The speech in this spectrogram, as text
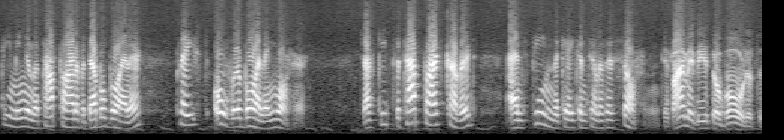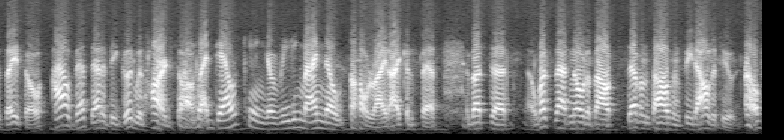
steaming in the top part of a double boiler placed over boiling water. Just keep the top part covered and steam the cake until it has softened. If I may be so bold as to say so, I'll bet that'd be good with hard sauce. Oh, Adele King, you're reading my notes. All right, I confess. But uh, what's that note about 7,000 feet altitude? Oh,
